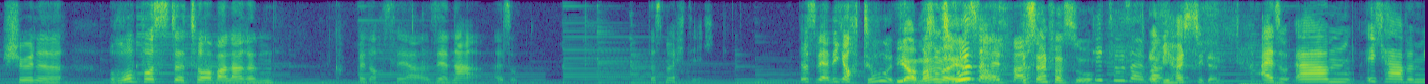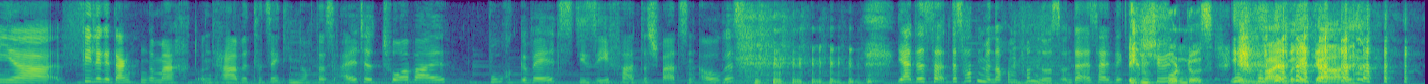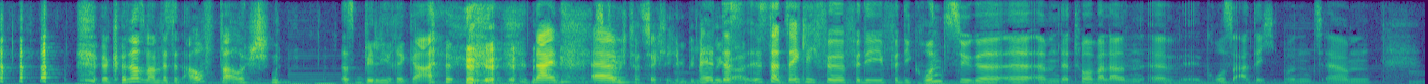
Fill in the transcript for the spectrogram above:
schöne, robuste Torwallerin, kommt mir doch sehr, sehr nah. Also, das möchte ich. Das werde ich auch tun. Ja, machen ich wir jetzt auch. Einfach. Ist einfach so. Ich tue es einfach. Aber wie heißt sie denn? Also, ähm, ich habe mir viele Gedanken gemacht und habe tatsächlich noch das alte Torwahlbuch gewälzt, die Seefahrt des schwarzen Auges. ja, das, das hatten wir noch im Fundus und da ist halt wirklich Im schön... Fundus, in meinem Regal. wir können das mal ein bisschen aufbauschen. Das Billy-Regal. Nein. Das ist, glaube ich, tatsächlich im äh, Billy-Regal. das ist tatsächlich für, für, die, für die Grundzüge äh, ähm, der Torwallerin äh, großartig. Und ähm,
